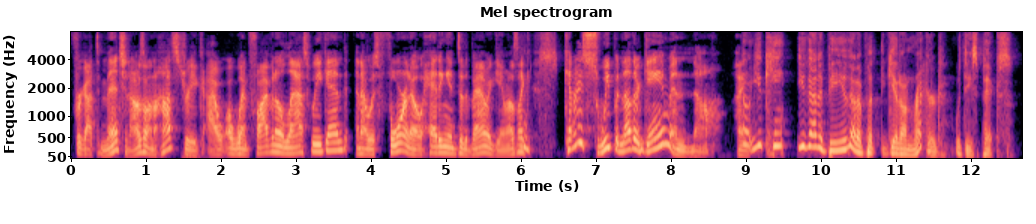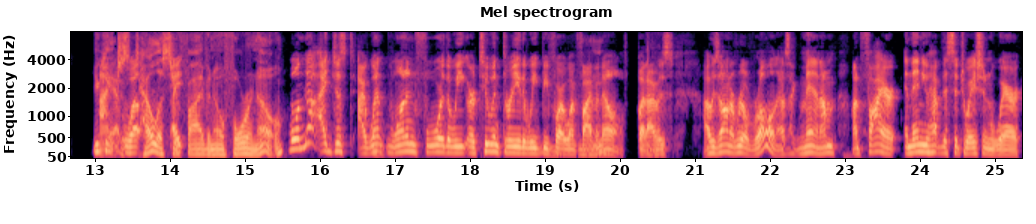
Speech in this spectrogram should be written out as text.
forgot to mention I was on a hot streak. I, I went five and zero last weekend, and I was four and zero heading into the Bama game. I was like, can I sweep another game? And no, I, no, you can't. You got to be. You got to put get on record with these picks. You can't just well, tell us you're I- five and 0, 4 and oh. zero. Well, no, I just I went one and four the week or two and three the week before I went 5 and zero. But I was I was on a real roll, and I was like, man, I'm on fire. And then you have this situation where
